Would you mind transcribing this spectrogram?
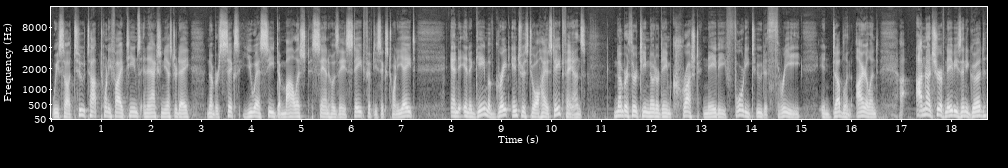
We saw two top 25 teams in action yesterday. Number six, USC demolished San Jose State 56 28. And in a game of great interest to Ohio State fans, number 13 Notre Dame crushed Navy 42 to 3 in Dublin, Ireland. I'm not sure if Navy's any good,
